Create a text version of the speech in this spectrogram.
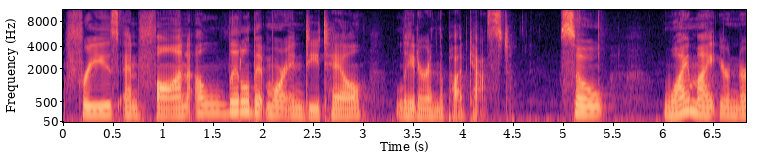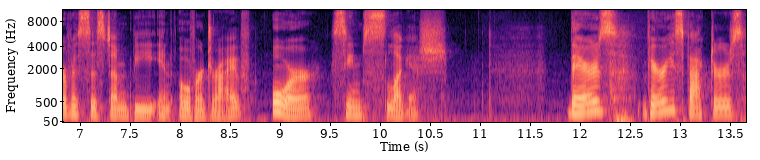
freeze and fawn a little bit more in detail later in the podcast. So, why might your nervous system be in overdrive or seem sluggish? There's various factors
